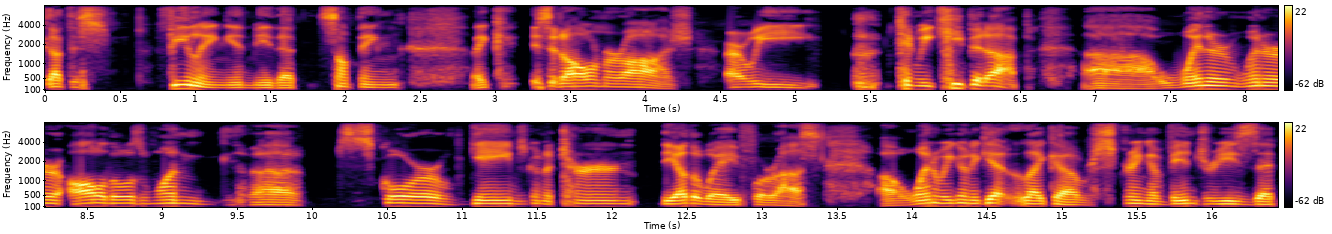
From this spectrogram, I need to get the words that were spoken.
got this feeling in me that something like is it all a mirage? Are we? Can we keep it up? Uh, when are when are all of those one uh, score games going to turn the other way for us? Uh, when are we going to get like a string of injuries that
